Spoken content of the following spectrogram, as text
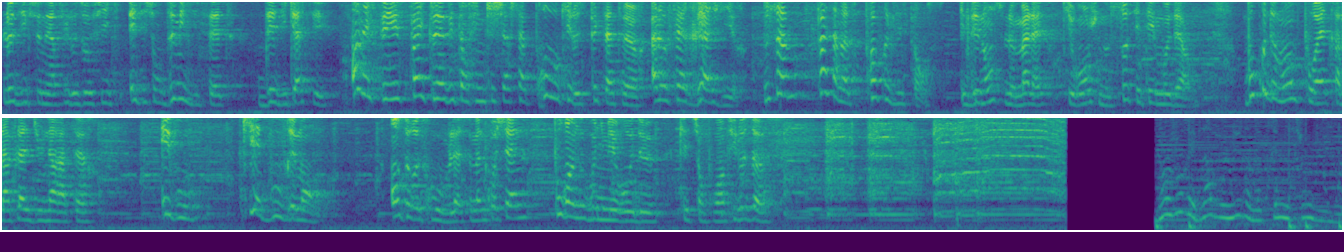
le dictionnaire philosophique édition 2017, dédicacé. En effet, Fight Club est un film qui cherche à provoquer le spectateur, à le faire réagir. Nous sommes face à notre propre existence. Il dénonce le mal-être qui ronge nos sociétés modernes. Beaucoup de monde pourrait être à la place du narrateur. Et vous, qui êtes-vous vraiment? On se retrouve la semaine prochaine pour un nouveau numéro de Questions pour un philosophe. Bonjour et bienvenue dans notre émission du jour.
